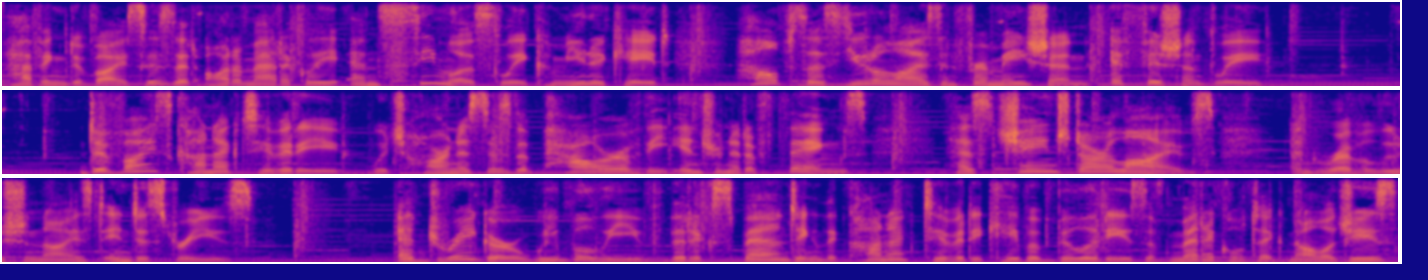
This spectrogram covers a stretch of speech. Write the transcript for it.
Having devices that automatically and seamlessly communicate helps us utilize information efficiently. Device connectivity, which harnesses the power of the Internet of Things, has changed our lives and revolutionized industries. At Draeger, we believe that expanding the connectivity capabilities of medical technologies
